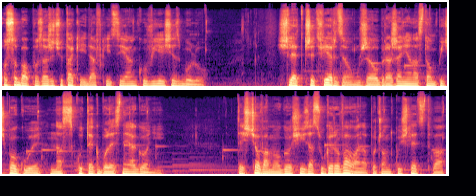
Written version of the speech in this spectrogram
Osoba po zażyciu takiej dawki cyjanku wije się z bólu. Śledczy twierdzą, że obrażenia nastąpić mogły na skutek bolesnej agonii. Teściowa Małgosi zasugerowała na początku śledztwa,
